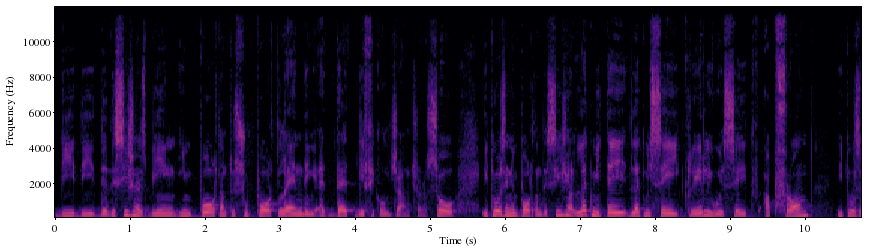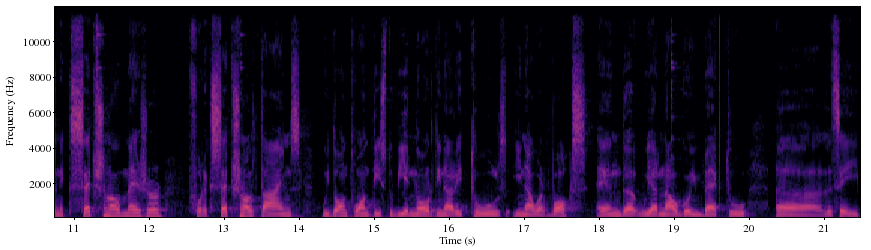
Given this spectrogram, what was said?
the, the, the, decision has been important to support lending at that difficult juncture. So it was an important decision. Let me, let me say clearly, we say it up front, It was an exceptional measure for exceptional times. We don't want this to be an ordinary tool in our box, and uh, we are now going back to, uh, let's say,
